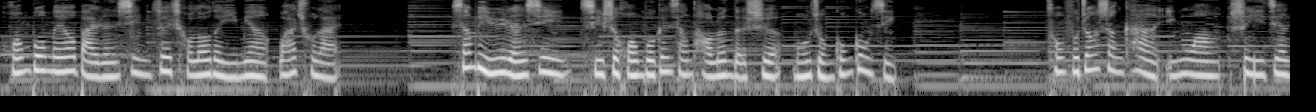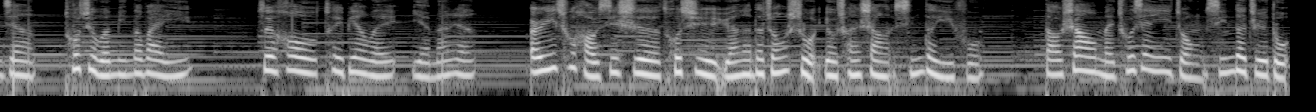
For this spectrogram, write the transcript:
黄渤没有把人性最丑陋的一面挖出来。相比于人性，其实黄渤更想讨论的是某种公共性。从服装上看，银王是一件件脱去文明的外衣，最后蜕变为野蛮人；而一出好戏是脱去原来的装束，又穿上新的衣服。岛上每出现一种新的制度，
